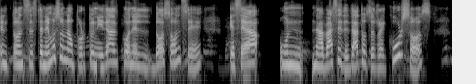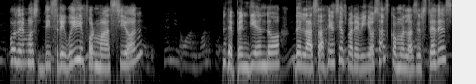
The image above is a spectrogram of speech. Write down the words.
Entonces, tenemos una oportunidad con el 211 que sea una base de datos de recursos. Podemos distribuir información dependiendo de las agencias maravillosas como las de ustedes,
